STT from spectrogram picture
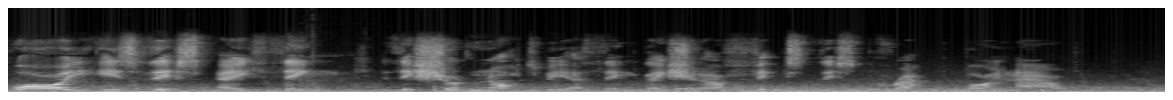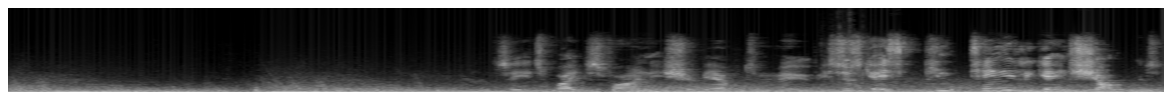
Why is this a thing? This should not be a thing. They should have fixed this crap by now. See, its weight's fine. It should be able to move. It's just it's continually getting shocked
